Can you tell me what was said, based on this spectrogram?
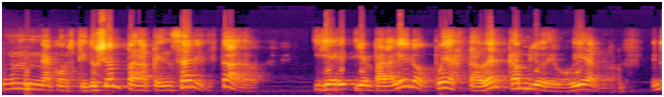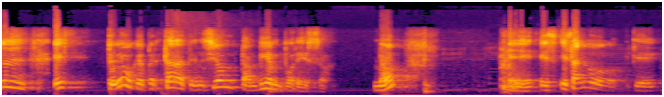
una constitución para pensar el Estado. Y, en paralelo puede hasta haber cambio de gobierno. Entonces, es, tenemos que prestar atención también por eso, ¿no? Eh, es, es algo que,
